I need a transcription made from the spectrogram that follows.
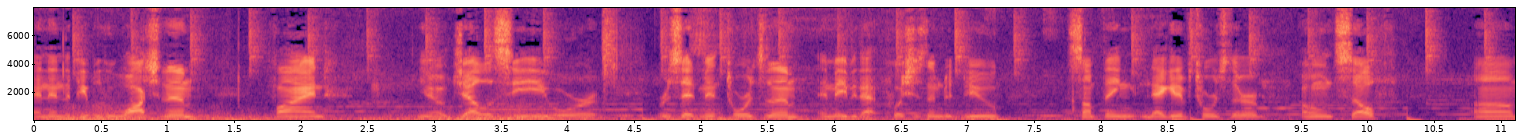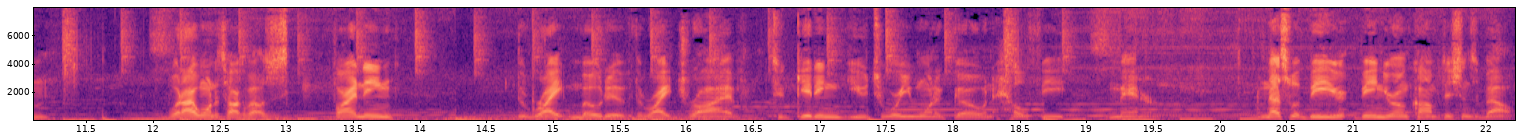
and then the people who watch them find, you know, jealousy or resentment towards them, and maybe that pushes them to do something negative towards their own self. Um, what I want to talk about is just finding the right motive, the right drive to getting you to where you want to go in a healthy manner. And that's what be, being your own competition is about.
